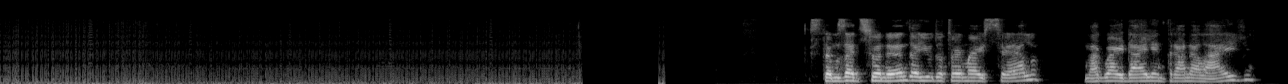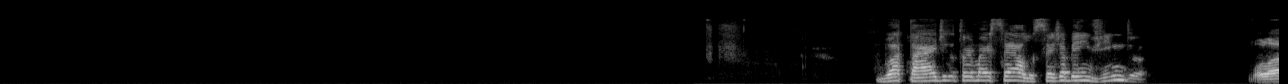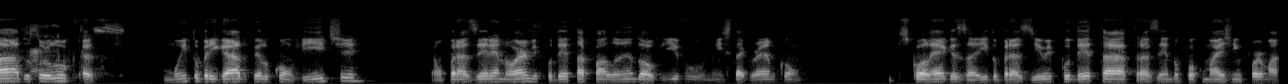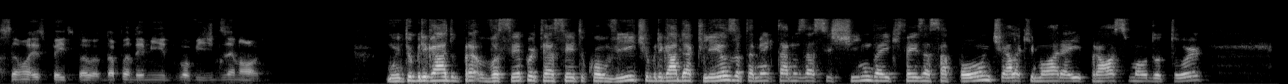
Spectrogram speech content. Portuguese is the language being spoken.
Estamos adicionando aí o Dr. Marcelo. Vamos aguardar ele entrar na live. Boa tarde, doutor Marcelo. Seja bem-vindo. Olá, doutor Lucas. Muito obrigado pelo convite. É um prazer enorme poder estar falando ao vivo no Instagram com os colegas aí do Brasil e poder estar trazendo um pouco mais de informação a respeito da, da pandemia do Covid-19. Muito obrigado para você por ter aceito o convite. Obrigado a Cleusa também que está nos assistindo aí, que fez essa ponte, ela que mora aí próximo ao doutor.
